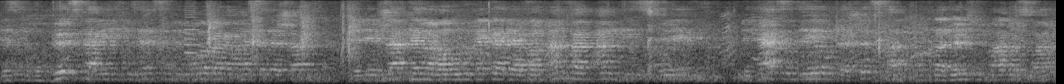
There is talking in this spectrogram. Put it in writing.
Sind höchstgradig besetzt mit dem Oberbürgermeister der Stadt, mit dem Stadtkämmerer Uwe Becker, der von Anfang an dieses Projekt mit Herz und Seele unterstützt hat und natürlich mit Markus Mann,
